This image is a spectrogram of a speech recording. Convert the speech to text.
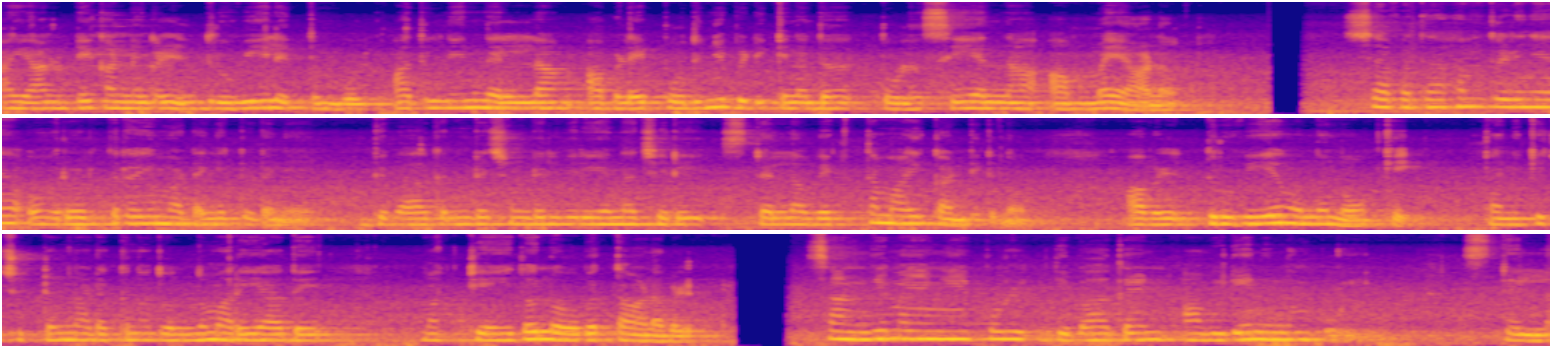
അയാളുടെ കണ്ണുകൾ ധ്രുവിയിലെത്തുമ്പോൾ അതിൽ നിന്നെല്ലാം അവളെ പൊതിഞ്ഞു പിടിക്കുന്നത് തുളസി എന്ന അമ്മയാണ്. ശവദാഹം കഴിഞ്ഞ് ഓരോരുത്തരെയും മടങ്ങിത്തുടങ്ങി. ദിവാകരന്റെ ചുണ്ടിൽ വിരിയുന്ന ചിരി സ്റ്റെല്ല വ്യക്തമായി കണ്ടിരുന്നു. അവൾ ധ്രുവിയെ ഒന്ന് നോക്കി. തനിക്ക് ചുറ്റും നടക്കുന്നതൊന്നും അറിയാതെ മറ്റേതോ ലോകത്താണവൾ. സന്ധ്യ മയങ്ങിയപ്പോൾ ദിവാകരൻ അവിടെ നിന്നും പോയി. സ്റ്റെല്ല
